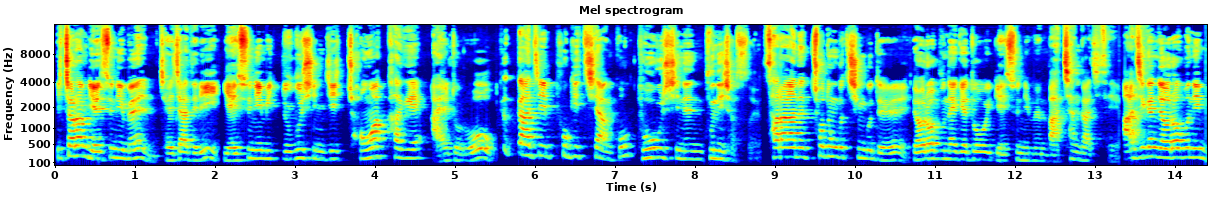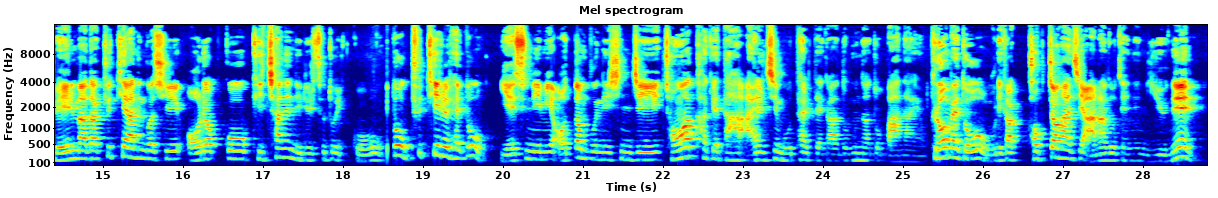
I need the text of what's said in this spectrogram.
이처럼 예수님은 제자들이 예수님이 누구신지 정확하게 알도록 끝까지 포기치 않고 도우시는 분이셨어요. 사랑하는 초등부 친구들, 여러분에게도 예수님은 마찬가지세요. 아직은 여러분이 매일마다 큐티하는 것이 어렵고 귀찮은 일일 수도 있고 또 큐티를 해도 예수님이 어떤 분이신지 정확하게 다 알지 못할 때가 너무나도 많아요. 그럼에도 우리가 걱정하지 않아도 되는 이유는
